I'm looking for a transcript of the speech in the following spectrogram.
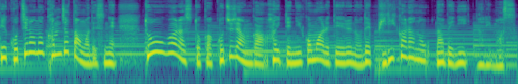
でこちらのカムジャタンはですね唐辛子とかコチュジャンが入って煮込まれているのでピリ辛の鍋になります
